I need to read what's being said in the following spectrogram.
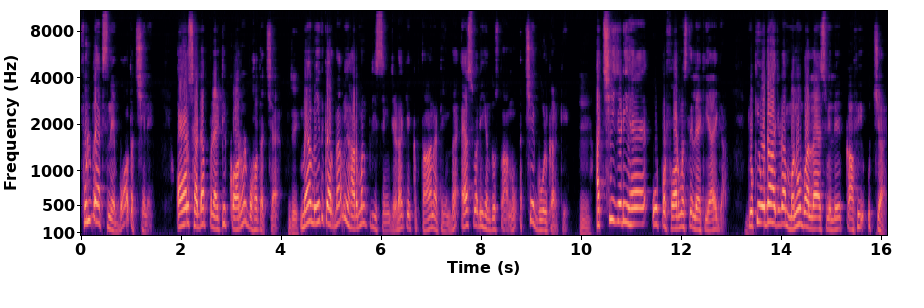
ਫੁੱਲ ਬੈਕਸ ਨੇ ਬਹੁਤ ਅੱਛੇ ਨੇ। ਔਰ ਸਾਡਾ ਪੈਨਲਟੀ ਕਾਰਨਰ ਬਹੁਤ ਅੱਛਾ ਹੈ। ਮੈਂ ਉਮੀਦ ਕਰਦਾ ਵੀ ਹਰਮਨਪ੍ਰੀਤ ਸਿੰਘ ਜਿਹੜਾ ਕਿ ਕਪਤਾਨ ਹੈ ਟੀਮ ਦਾ ਇਸ ਵਾਰੀ ਹਿੰਦੁਸਤਾਨ ਨੂੰ ਅੱਛੇ ਗੋਲ ਕਰਕੇ ਅੱਛੀ ਜਿਹੜੀ ਹੈ ਉਹ ਪਰਫਾਰਮੈਂਸ ਤੇ ਲੈ ਕੇ ਆਏਗਾ। ਕਿਉਂਕਿ ਉਹਦਾ ਜਿਹੜਾ ਮਨੋਬਲ ਹੈ ਇਸ ਵੇਲੇ ਕਾਫੀ ਉੱਚਾ ਹੈ।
